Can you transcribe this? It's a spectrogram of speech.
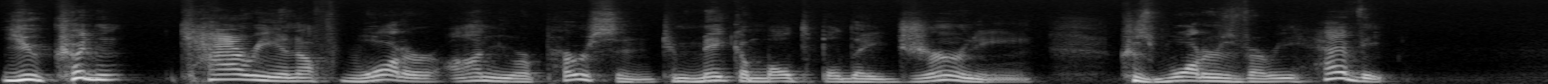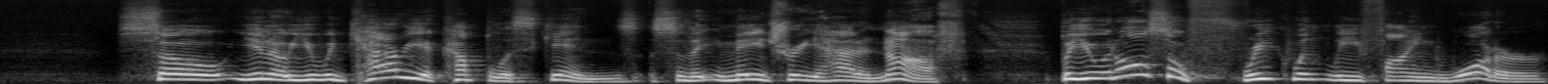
you couldn't carry enough water on your person to make a multiple day journey because water is very heavy. So, you know, you would carry a couple of skins so that you made sure you had enough, but you would also frequently find water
